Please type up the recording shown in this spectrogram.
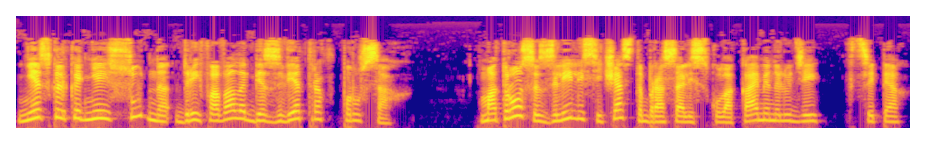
Несколько дней судно дрейфовало без ветра в парусах. Матросы злились и часто бросались с кулаками на людей в цепях.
